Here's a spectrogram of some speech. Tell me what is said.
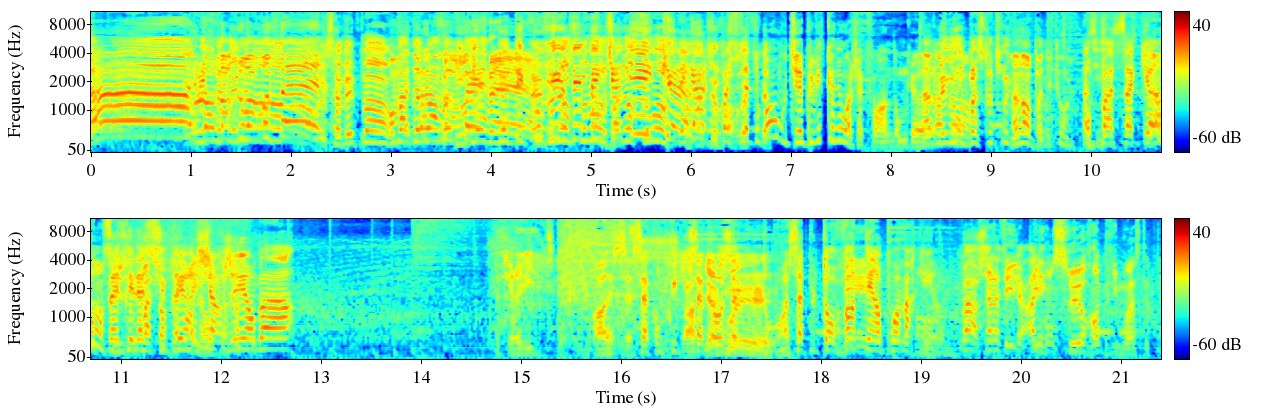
Ah, On on va refaire le savait pas. On va devoir refaire. de découvrir des mécaniques. Les gars, je vous êtes au courant, vous tirez plus vite que nous à chaque fois. hein, donc, euh, Non, Non, mais nous, on passe le truc. Non, non, pas du tout. Ah, On passe à Non, 40 non, c'est mètres et la passe super est chargée en bas. Faut tirer vite. Ah, ça, ça a compris que Ah, ça, oh, a plus le temps. Ah, Ça a plus le temps. 21 points marqués. hein. Bah, viens, la T'es super, t'es allez, monstrueux, remplis-moi s'il te plaît.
